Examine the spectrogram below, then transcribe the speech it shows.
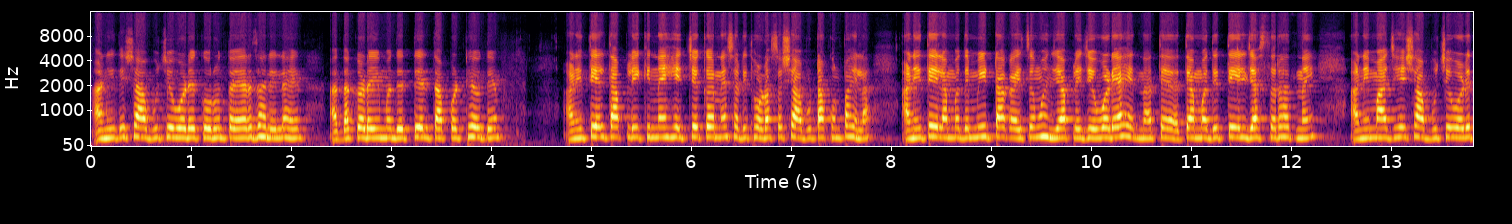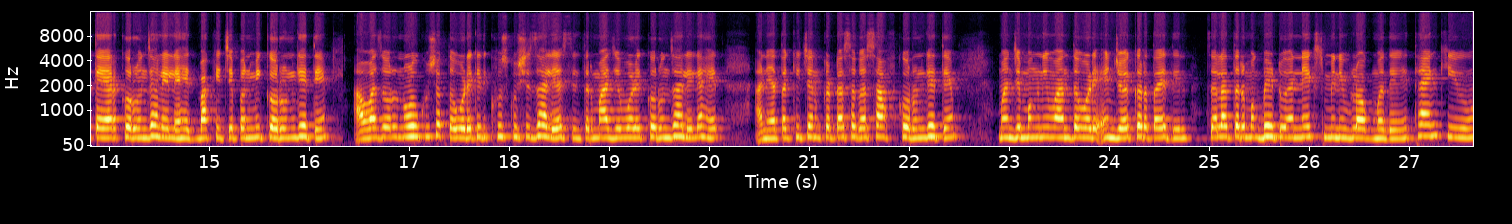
आणि ते शाबूचे वडे करून तयार झालेले आहेत. आता कढईमध्ये तेल तापत ठेवते. आणि तेल तापले की नाही हे चेक करण्यासाठी थोडासा शाबू टाकून पाहिला. आणि तेलामध्ये मीठ टाकायचं म्हणजे आपले जे वडे आहेत ना त्या त्यामध्ये तेल जास्त राहत नाही. आणि माझे हे शाबूचे वडे तयार करून झालेले आहेत. बाकीचे पण मी करून घेते. आवाजावरून ओळखू शकतो वडे किती खुसखुशीत झाले असतील तर माझे वडे करून झालेले आहेत. आणि आता किचन कट्टा सगळं साफ करून घेते. म्हणजे मग निवांत वडे एन्जॉय करता येतील. चला तर मग भेटूया नेक्स्ट मिनी व्लॉगमध्ये थँक्यू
